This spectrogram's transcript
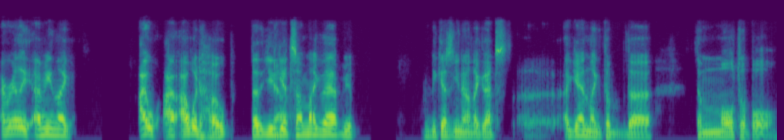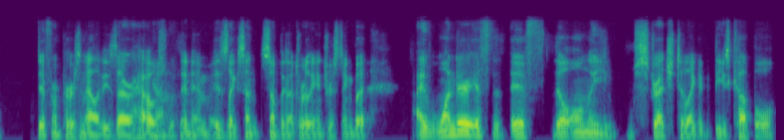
I really, I mean, like, I I, I would hope that you Yeah. get something like that because you know, like that's uh, again like the the the multiple different personalities that are housed Yeah. within him is like some something that's really interesting. But I wonder if the, if they'll only stretch to like a, these couple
